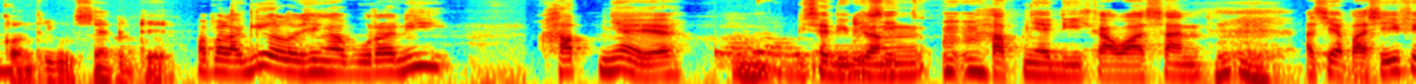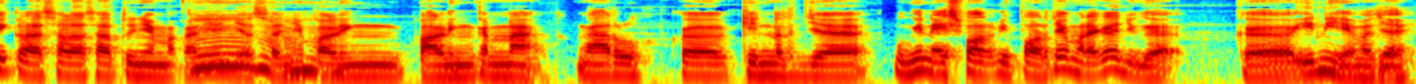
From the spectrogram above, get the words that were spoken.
kontribusinya gede. Apalagi kalau Singapura nih hubnya ya bisa dibilang. Mm-mm. hubnya di kawasan Asia Pasifik lah salah satunya makanya Mm, jasanya mm, paling paling kena ngaruh ke kinerja mungkin ekspor impornya mereka juga ke ini ya mas ya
